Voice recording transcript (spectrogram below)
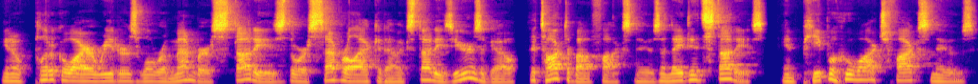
you know, Political Wire readers will remember studies. There were several academic studies years ago that talked about Fox News, and they did studies. And people who watch Fox News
